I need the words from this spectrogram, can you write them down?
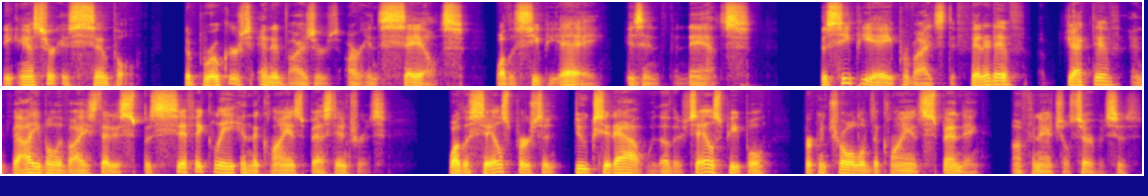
The answer is simple the brokers and advisors are in sales, while the CPA is in finance. The CPA provides definitive, objective, and valuable advice that is specifically in the client's best interest, while the salesperson dukes it out with other salespeople for control of the client's spending on financial services.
